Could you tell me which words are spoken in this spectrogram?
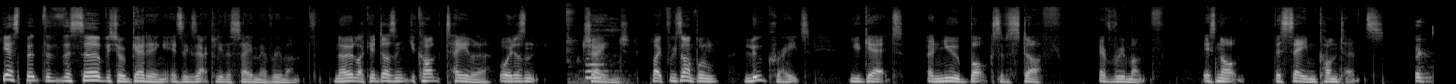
Yes, but the, the service you're getting is exactly the same every month. No, like it doesn't, you can't tailor or it doesn't change. Like, for example, Loot Crate, you get a new box of stuff every month. It's not the same contents. But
